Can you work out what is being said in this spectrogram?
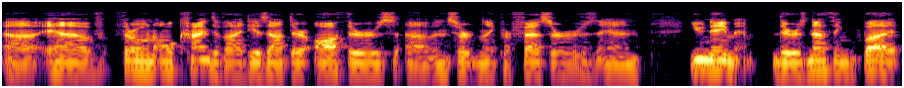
uh, have thrown all kinds of ideas out there, authors, uh, and certainly professors, and you name it. There is nothing but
